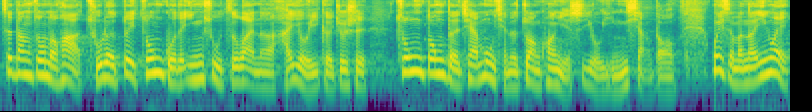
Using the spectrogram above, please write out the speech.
这当中的话，除了对中国的因素之外呢，还有一个就是中东的现在目前的状况也是有影响的哦。为什么呢？因为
